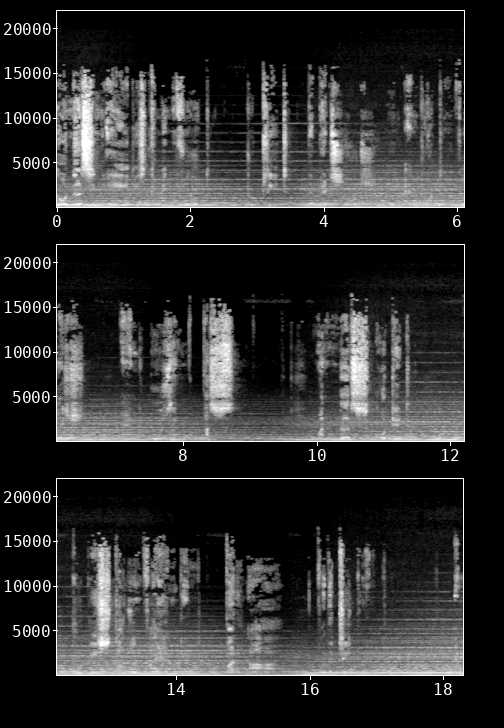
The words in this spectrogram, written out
No nursing aid is coming forth to treat the bed sores and rotten flesh and oozing pus. One nurse quoted rupees 1500 per hour for the treatment. And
